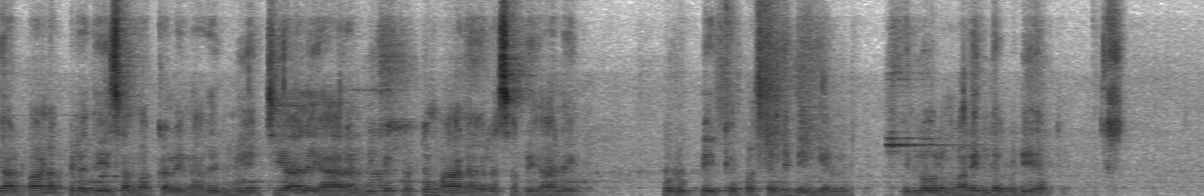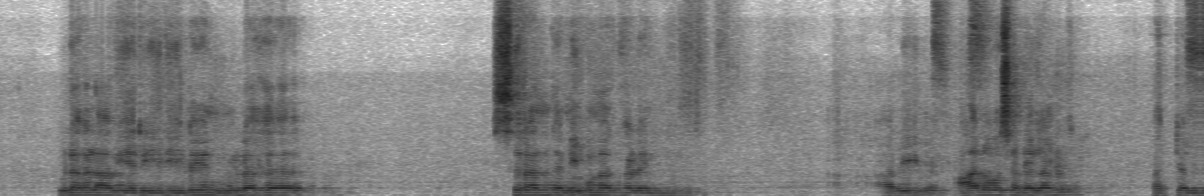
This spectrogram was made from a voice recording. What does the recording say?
யாழ்ப்பாண பிரதேச மக்களினது முயற்சியாலே ஆரம்பிக்கப்பட்டு மாநகர சபையாலே பொறுப்பேற்கப்பட்டது. நீங்கள் எல்லோரும் அறிந்தபடியா உலகளாவிய ரீதியிலே நூலக சிறந்த நிபுணர்களின் அறி ஆலோசனைகள் மற்றும்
